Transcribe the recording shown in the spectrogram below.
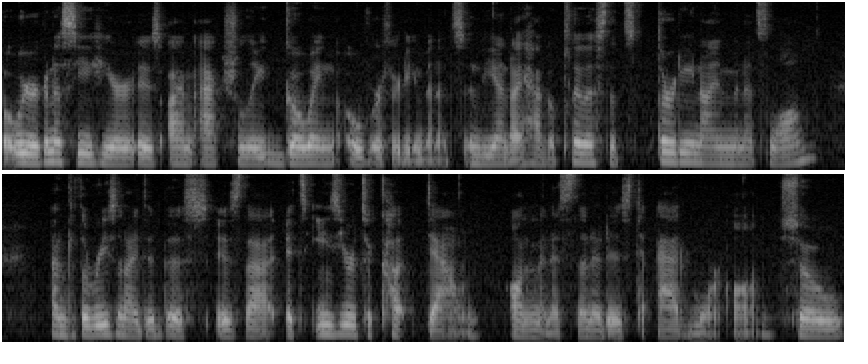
But what you're going to see here is I'm actually going over 30 minutes. In the end, I have a playlist that's 39 minutes long. And the reason I did this is that it's easier to cut down on minutes than it is to add more on. So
